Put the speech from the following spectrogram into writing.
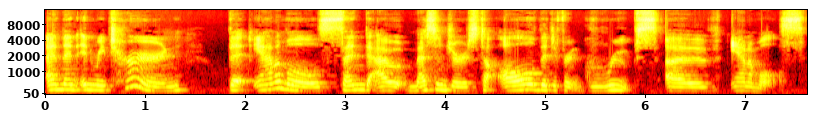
And then in return, the animals send out messengers to all the different groups of animals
